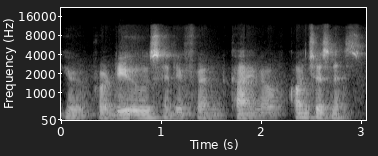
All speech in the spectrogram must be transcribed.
You produce a different kind of consciousness.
